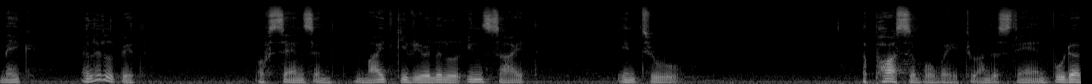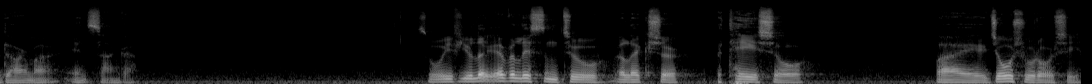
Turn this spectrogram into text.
make a little bit of sense and might give you a little insight into a possible way to understand Buddha, Dharma, and Sangha. So, if you ever listen to a lecture, a teisho by Joshu Roshi,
